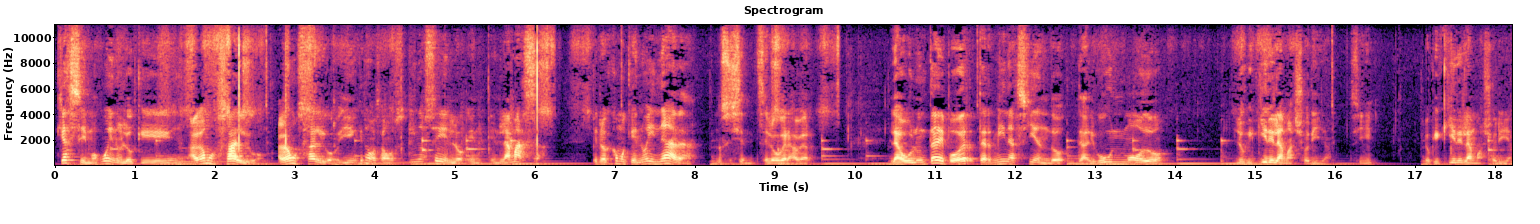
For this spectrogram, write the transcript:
¿qué hacemos? Bueno, lo que hagamos algo, hagamos algo. ¿Y en qué nos basamos? Y no sé, en, lo, en la masa. Pero es como que no hay nada. No sé si se logra ver. La voluntad de poder termina siendo, de algún modo, lo que quiere la mayoría, ¿sí? Lo que quiere la mayoría,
